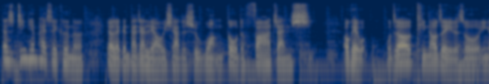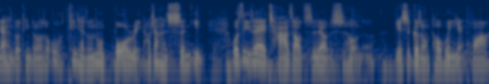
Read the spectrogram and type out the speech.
但是今天派翠克呢，要来跟大家聊一下的是网购的发展史。OK，我我知道听到这里的时候，应该很多听众都说，哦，听起来怎么那么 boring，好像很生硬。我自己在查找资料的时候呢，也是各种头昏眼花。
